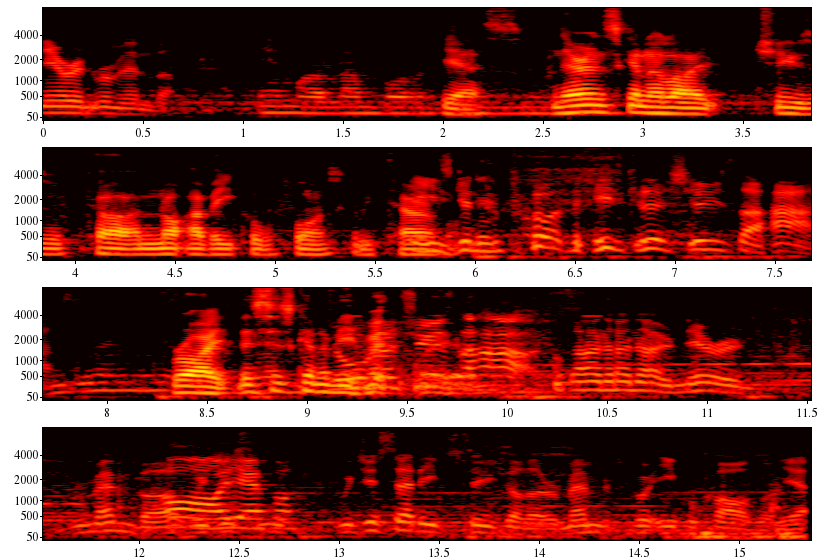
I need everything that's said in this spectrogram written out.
near and remember. In Lamborghini. Yes. Niran's gonna like choose a car and not have equal performance. It's gonna be terrible. He's gonna put. He's gonna choose the hat. Right. This is gonna be a You're bit. gonna choose the house. No, no, no, Niran. Remember, Oh, we, just, yeah, but- we just said each to each other. Remember to put equal cars on, yeah.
